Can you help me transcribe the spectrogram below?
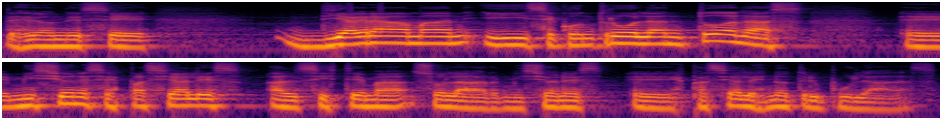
desde donde se diagraman y se controlan todas las eh, misiones espaciales al sistema solar, misiones eh, espaciales no tripuladas.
